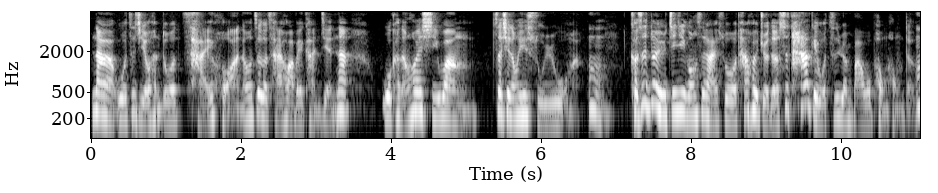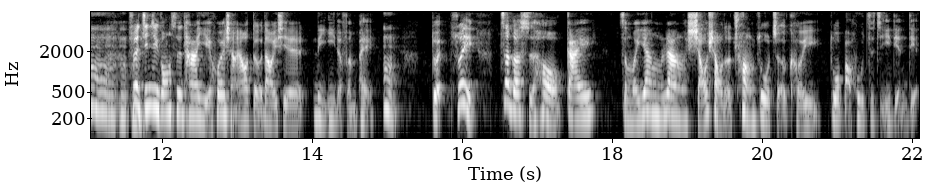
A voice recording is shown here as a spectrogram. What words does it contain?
那我自己有很多才华，然后这个才华被看见，那我可能会希望这些东西属于我嘛。嗯可是对于经纪公司来说，他会觉得是他给我资源把我捧红的，嗯嗯嗯，所以经纪公司他也会想要得到一些利益的分配。嗯，对，所以这个时候该怎么样让小小的创作者可以多保护自己一点点？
